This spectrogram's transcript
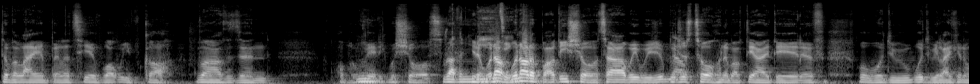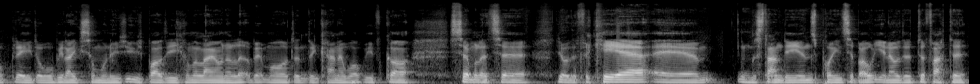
the reliability of what we've got rather than oh, we're really we're short. Rather you know, we're not we're not a body short, are we? we are no. just talking about the idea of well, would we would we like an upgrade, or would we like someone whose, whose body we can rely on a little bit more than, than kind of what we've got, similar to you know the Fekir. Um, understand Ian's point about you know the, the fact that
